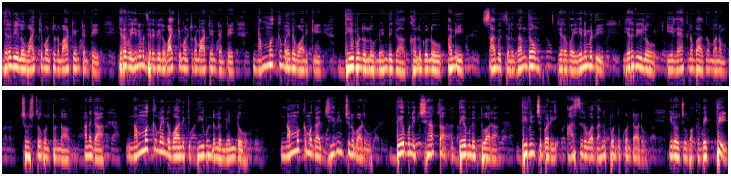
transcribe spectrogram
ఇరవైలో వాక్యం అంటున్న మాట ఏంటంటే ఇరవై ఎనిమిది ఇరవైలో వాక్యం అంటున్న మాట ఏంటంటే నమ్మకమైన వానికి దేవుడులో మెండుగా కలుగును అని సామెతలు గ్రంథం ఇరవై ఎనిమిది ఇరవైలో ఈ లేఖన భాగం మనం చూస్తూ ఉంటున్నాం. అనగా నమ్మకమైన వానికి దీవుండల మెండు నమ్మకముగా జీవించిన వాడు దేవుని చేత దేవుని ద్వారా దీవించబడి ఆశీర్వాదాన్ని పొందుకుంటాడు. ఈరోజు ఒక వ్యక్తి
